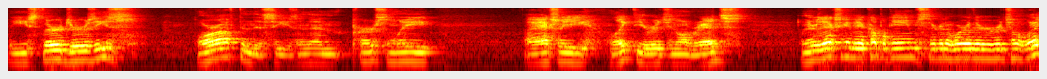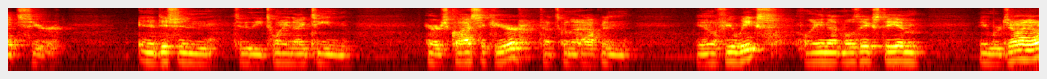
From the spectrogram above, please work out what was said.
these third jerseys more often this season. And personally, I actually like the original Reds. And there's actually going to be a couple games they're going to wear their original whites here, in addition to the 2019 Heritage Classic here. That's going to happen in a few weeks, playing at Mosaic Stadium in Regina,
